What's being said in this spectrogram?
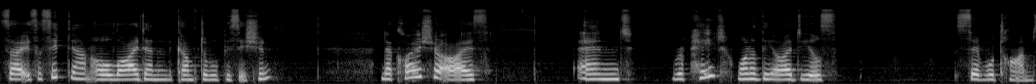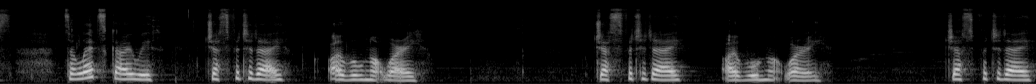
So it's a sit down or lie down in a comfortable position. Now close your eyes and repeat one of the ideals several times. So let's go with just for today, I will not worry. Just for today, I will not worry. Just for today,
